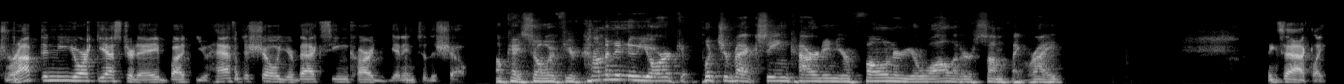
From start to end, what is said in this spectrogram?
dropped in New York yesterday, but you have to show your vaccine card to get into the show. Okay, so if you're coming to New York, put your vaccine card in your phone or your wallet or something, right? Exactly.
